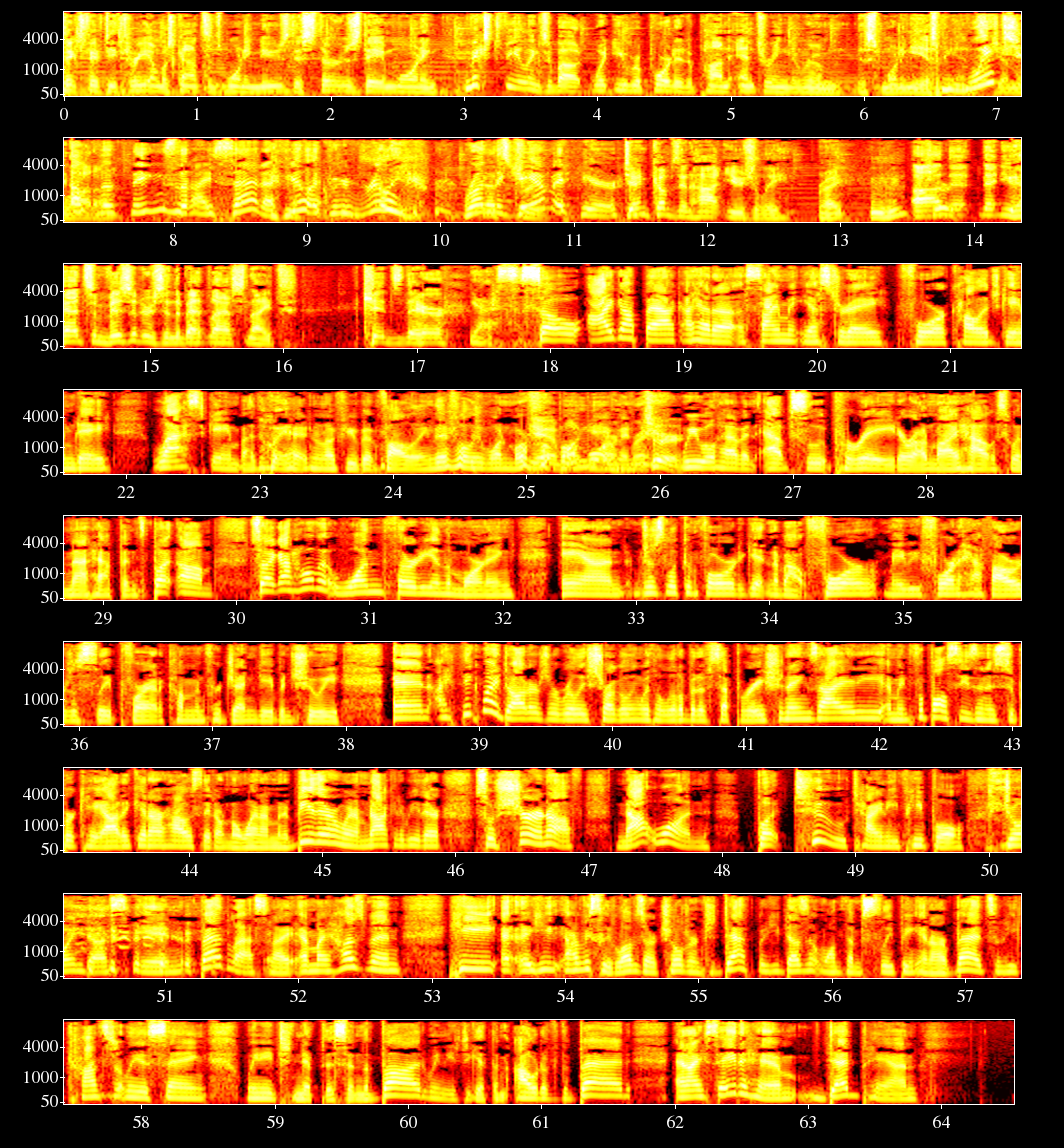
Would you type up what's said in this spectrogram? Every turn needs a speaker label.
Speaker 1: 653 on Wisconsin's Morning News this Thursday morning. Mixed feelings about what you reported upon entering the room this morning, ESPN's
Speaker 2: Which of the things that I said? I feel like we've really run the
Speaker 1: true.
Speaker 2: gamut here.
Speaker 1: Jen comes in hot usually, right? Mm-hmm, uh, that, that you had some visitors in the bed last night. Kids there.
Speaker 2: Yes. So I got back. I had an assignment yesterday for college game day. Last game, by the way. I don't know if you've been following. There's only one more
Speaker 1: Yeah,
Speaker 2: football
Speaker 1: one more,
Speaker 2: game, and
Speaker 1: right.
Speaker 3: Sure.
Speaker 2: we will have an absolute parade around my house when that happens. But um, so I got home at 1.30 in the morning, and I'm just looking forward to getting about four, maybe four and a half hours of sleep before I had to come in for Jen, Gabe, and Chewy. And I think my daughters are really struggling with a little bit of separation anxiety. I mean, football season is super chaotic in our house. They don't know when I'm going to be there and when I'm not going to be there. So sure enough, not one, but two tiny people joined us in bed last night. And my husband, he uh, he obviously loves our children to death, but he doesn't want them sleeping in our bed. So he constantly is saying, "We need to nip this in the bud. We need to get them out of the bed." And I say to him, deadpan.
